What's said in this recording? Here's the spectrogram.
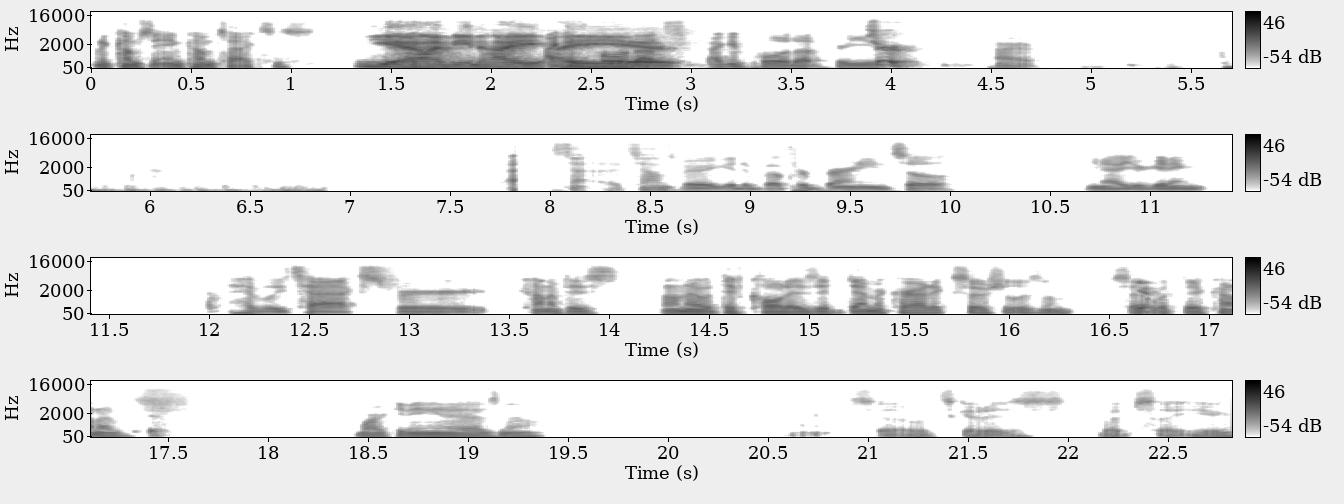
when it comes to income taxes. Yeah, I mean, I I can I, pull it up. uh, I can pull it up for you. sure. All right. It sounds very good to vote for Bernie until, you know, you're getting heavily taxed for kind of his I don't know what they've called it. Is it democratic socialism? Is that Yeah. what they're kind of marketing it as now? So let's go to his website here.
